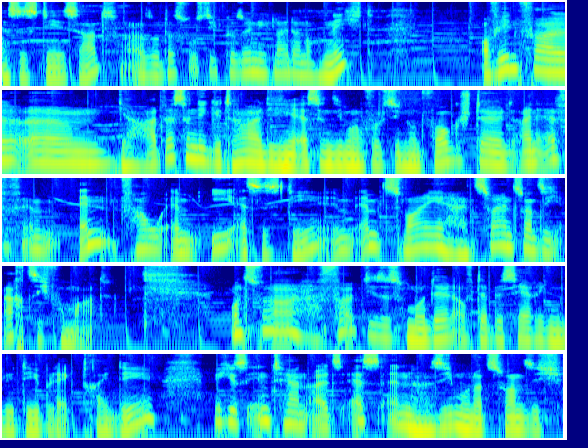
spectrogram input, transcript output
SSDs hat. Also das wusste ich persönlich leider noch nicht. Auf jeden Fall ähm, ja, hat Western Digital die SN750 nun vorgestellt. Eine FFM NVMe SSD im M2 2280 Format. Und zwar folgt dieses Modell auf der bisherigen WD Black 3D, welches intern als SN720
